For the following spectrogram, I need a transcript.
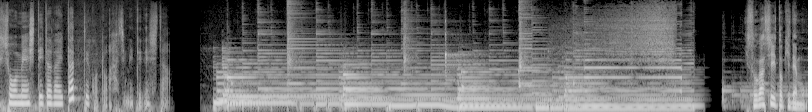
証明していただいたっていうことは初めてでした。忙しい時でも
